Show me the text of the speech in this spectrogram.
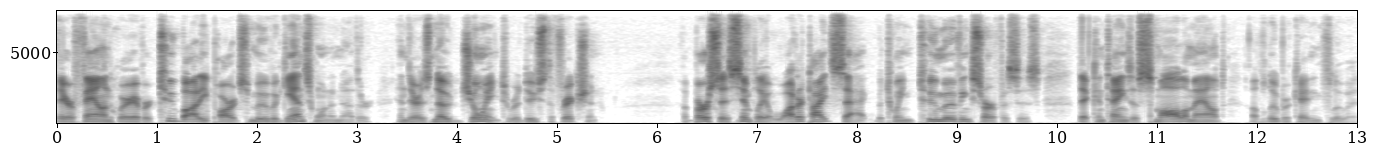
They are found wherever two body parts move against one another and there is no joint to reduce the friction. A bursa is simply a watertight sac between two moving surfaces that contains a small amount of lubricating fluid.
